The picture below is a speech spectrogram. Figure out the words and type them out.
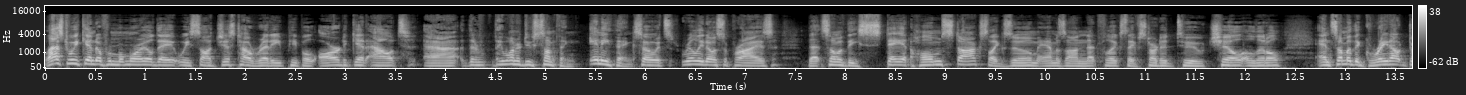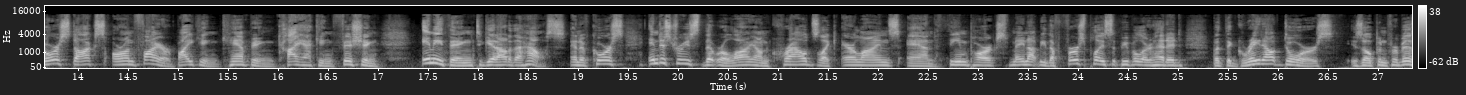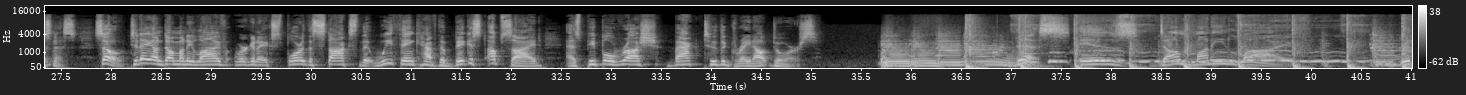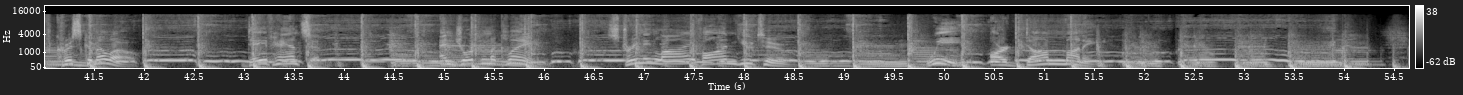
Last weekend over Memorial Day, we saw just how ready people are to get out. Uh, they want to do something, anything. So it's really no surprise that some of the stay at home stocks like Zoom, Amazon, Netflix, they've started to chill a little. And some of the great outdoor stocks are on fire. Biking, camping, kayaking, fishing, anything to get out of the house. And of course, industries that rely on crowds like airlines and theme parks may not be the first place that people are headed, but the great outdoors is open for business. So today on Dumb Money Live, we're going to explore the stocks that we think have the biggest upside as people rush back to the great outdoors. This is Dumb Money Live with Chris Camillo, Dave Hanson, and Jordan McLean. Streaming live on YouTube. We are Dumb Money.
